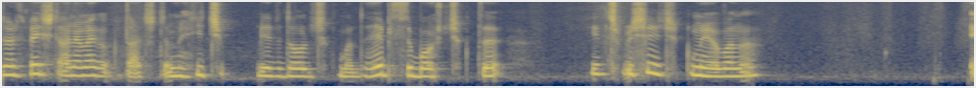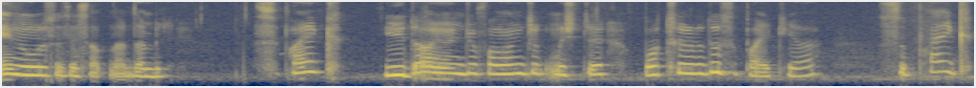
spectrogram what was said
4-5 tane mega kutu açtım. Hiçbiri doğru çıkmadı. Hepsi boş çıktı. Hiçbir şey çıkmıyor bana. En uğursuz hesaplardan biri. Spike 7 ay önce falan çıkmıştı. Batırdı Spike ya. Spike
